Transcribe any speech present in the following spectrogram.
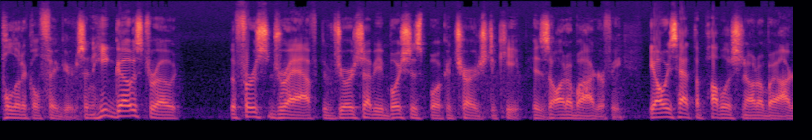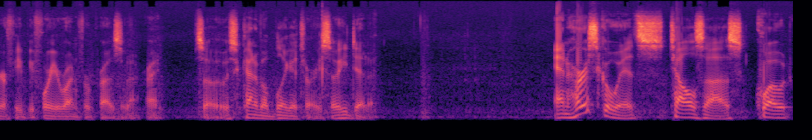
political figures. And he ghost wrote the first draft of George W. Bush's book, A Charge to Keep, his autobiography. He always had to publish an autobiography before you run for president, right? So it was kind of obligatory, so he did it. And Herskowitz tells us, quote,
